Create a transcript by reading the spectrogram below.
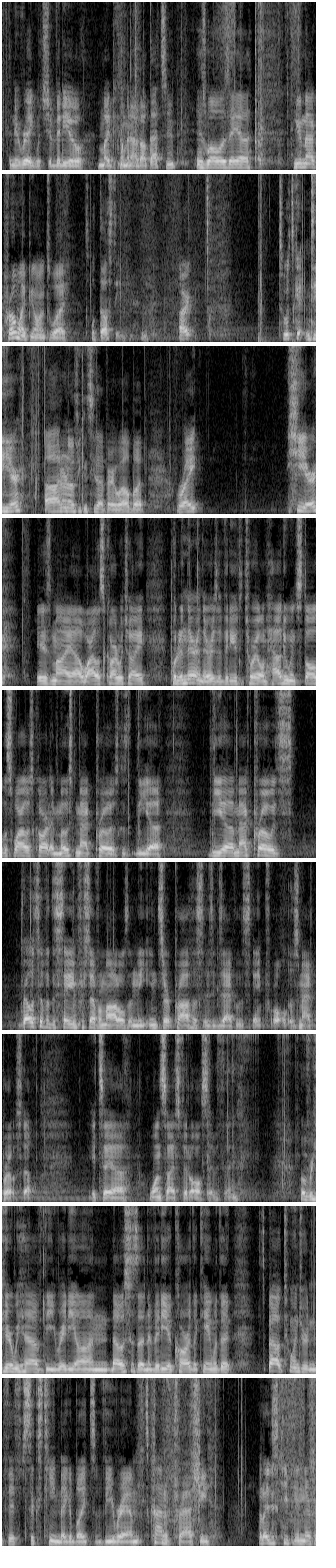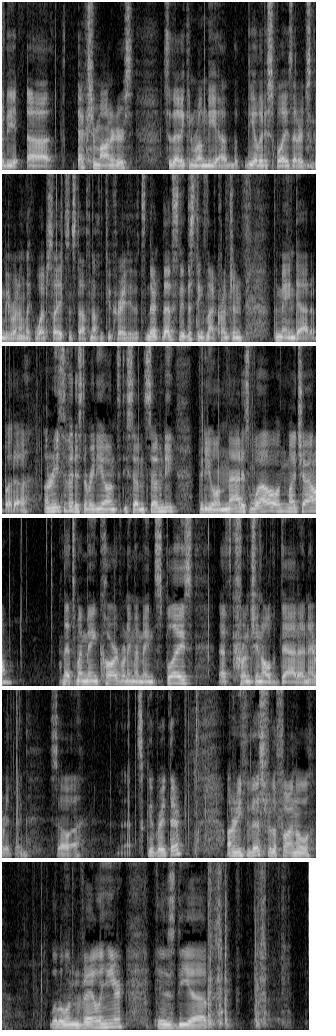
the new rig, which a video might be coming out about that soon, as well as a uh, new Mac Pro might be on its way. It's a little dusty in here. All right. So let's get into here. Uh, I don't know if you can see that very well, but right here is my uh, wireless card which I put in there and there is a video tutorial on how to install this wireless card in most Mac Pros because the uh, the uh, Mac Pro is relatively the same for several models and the insert process is exactly the same for all those Mac Pros so it's a uh, one size fit all type of thing. Over here we have the Radeon, no this is a NVIDIA card that came with it. It's about 216 megabytes of VRAM. It's kind of trashy but I just keep it in there for the uh, extra monitors so that it can run the, uh, the, the other displays that are just gonna be running like websites and stuff. Nothing too crazy. That's that's this thing's not crunching the main data, but uh, underneath of it is the Radeon 5770. Video on that as well on my channel. That's my main card running my main displays. That's crunching all the data and everything. So uh, that's good right there. Underneath of this, for the final little unveiling here, is the uh,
